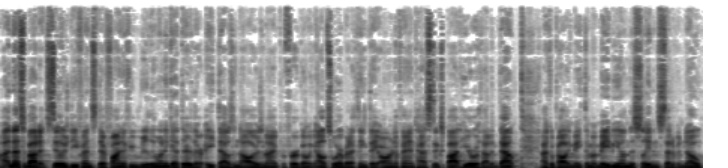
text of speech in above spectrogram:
uh, and that's about it. Steelers defense, they're fine if you really want to get there. They're $8,000, and I prefer going elsewhere, but I think they are in a fantastic spot here without a doubt. I could probably make them a maybe on this slate instead of a no.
